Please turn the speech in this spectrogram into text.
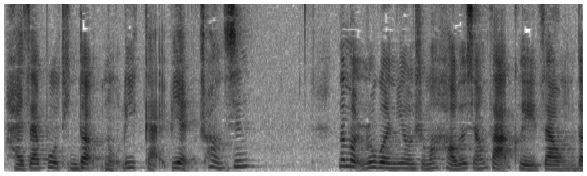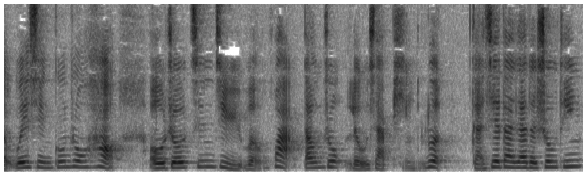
还在不停的努力改变创新。那么，如果你有什么好的想法，可以在我们的微信公众号“欧洲经济与文化”当中留下评论。感谢大家的收听。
